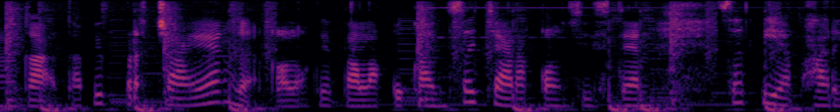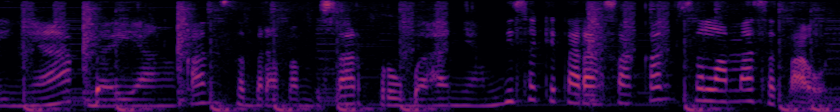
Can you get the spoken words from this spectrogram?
angka. Tapi percaya nggak kalau kita lakukan secara konsisten setiap harinya? Bayangkan seberapa besar perubahan yang bisa kita rasakan selama setahun.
